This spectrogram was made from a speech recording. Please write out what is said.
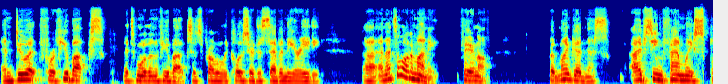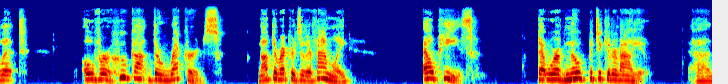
and do it for a few bucks. It's more than a few bucks. It's probably closer to 70 or 80. Uh, and that's a lot of money. Fair enough. But my goodness, I've seen families split over who got the records not the records of their family, LPs that were of no particular value. Uh,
